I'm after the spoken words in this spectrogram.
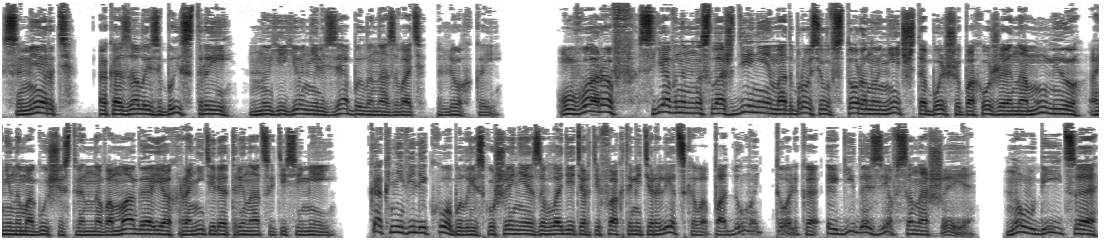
Смерть оказалась быстрой, но ее нельзя было назвать легкой. Уваров с явным наслаждением отбросил в сторону нечто больше похожее на мумию, а не на могущественного мага и охранителя тринадцати семей. Как невелико было искушение завладеть артефактами Терлецкого, подумать только, эгида Зевса на шее, но убийца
